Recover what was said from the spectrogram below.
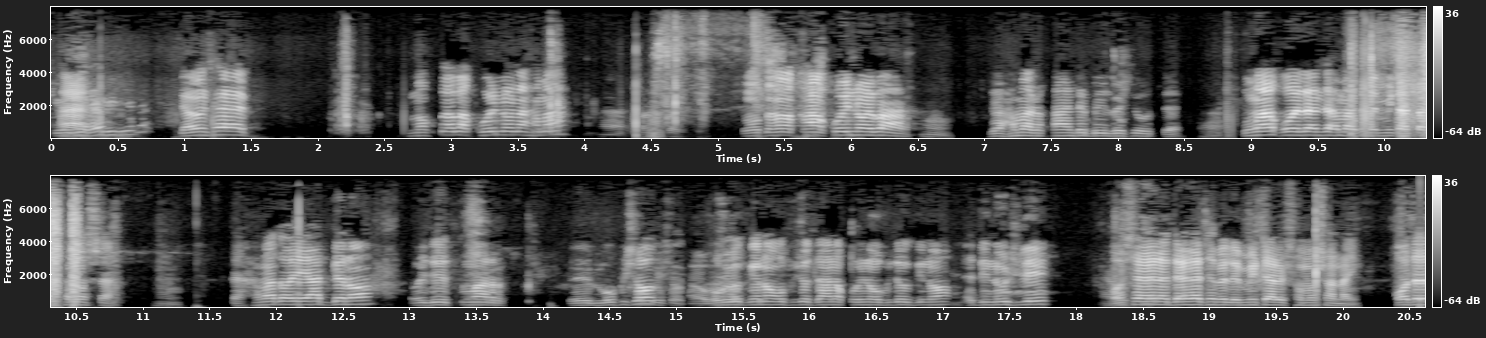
চেয়ারম্যান সাহেব মোক তো আবার কই না হামা? খা- কই নয় বার যে আমার কারেন্টের বিল বেশি হচ্ছে। তোমার কইলেন যে আমার কাছে মিটারটার সমস্যা। আমার তো ইয়াদ কেন? ওই যে তোমার অফিসত অফিসত কেন? অফিসত জানা কই অভিযোগ দিন? এদিন নইছিলে? অসায়নে দেখা যাচ্ছে বলে মিটারের সমস্যা নাই। কদে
